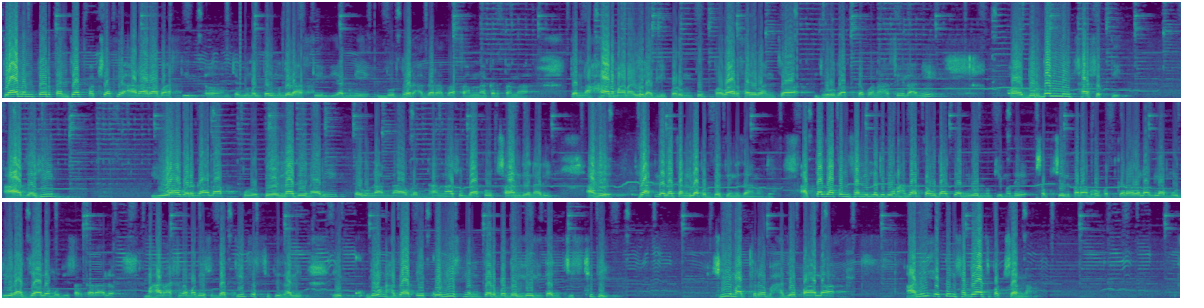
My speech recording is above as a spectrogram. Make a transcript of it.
त्यानंतर त्यांच्याच पक्षातले आर आर आबा असतील आमच्या विमलताई मंडळा असतील यांनी दुर्धर आजाराचा सामना करताना त्यांना हार मानावी लागली. परंतु पवार साहेबांचा धुरदात्तपणा असेल आणि दुर्दम्य इच्छाशक्ती आजही युवा वर्गाला प्रेरणा देणारी तरुणांना वृद्धांना सुद्धा प्रोत्साहन देणारी आहे हे आपल्याला चांगल्या पद्धतीने जाणवतं. आत्ताच आपण सांगितलं की दोन हजार चौदाच्या निवडणुकीमध्ये सपशेल पराभव पत्करावा लागला. मोदी राज्य आलं मोदी सरकार आलं. महाराष्ट्रामध्ये सुद्धा तीच स्थिती झाली. एक दोन हजार एकोणीस नंतर बदललेली त्यांची स्थिती ही मात्र भाजपाला आणि एकूण सगळ्याच पक्षांना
